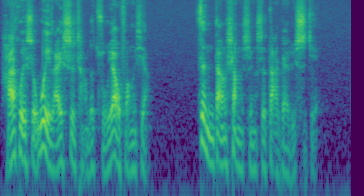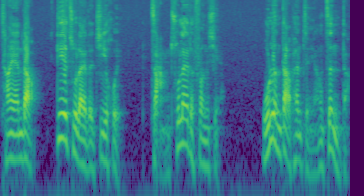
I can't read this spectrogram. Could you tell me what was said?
还会是未来市场的主要方向。震荡上行是大概率事件。常言道，跌出来的机会，涨出来的风险。无论大盘怎样震荡，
